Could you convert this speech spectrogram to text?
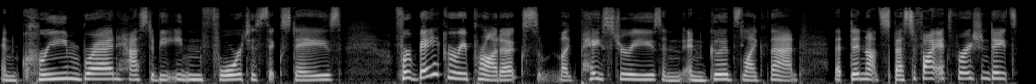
and cream bread has to be eaten four to six days. For bakery products like pastries and, and goods like that, that did not specify expiration dates,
